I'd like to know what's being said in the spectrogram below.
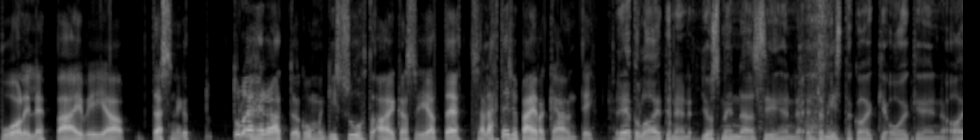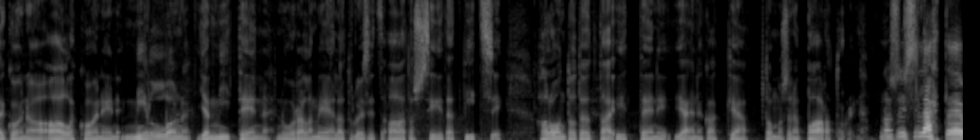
puolille päiviin, ja tässä niin tulee herättyä kumminkin suht aikaisin, ja te, se lähtee se päivä käyntiin. Eetu Laitinen, jos mennään siihen, että mistä kaikki oikein aikoinaan alkoi, niin milloin ja miten nuorella miehellä tuli sitten aatos siitä, että vitsi, haluan toteuttaa itteeni ja ennen kaikkea tuommoisena parturina? No siis se lähtee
